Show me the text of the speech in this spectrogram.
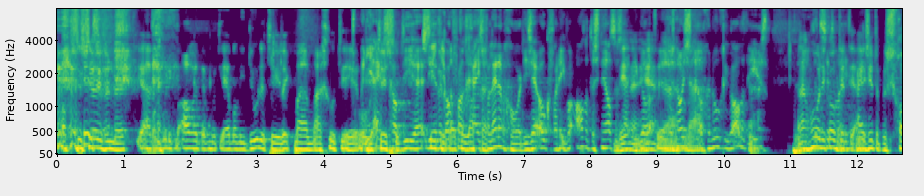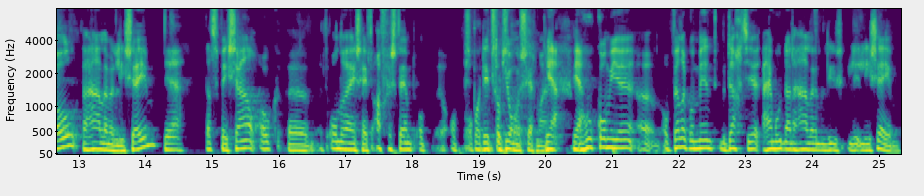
Op de zevende. Ja, dat moet ik me af. Dat moet hij helemaal niet doen natuurlijk. Maar, maar goed, eh, Maar die eigenschap die, eh, die heb ik ook van Gijs van Lennep gehoord. Die zei ook van, ik wil altijd de snelste zijn. Ik, wil, ja. Ja, nooit ja. snel genoeg. Ik wil altijd eerst. En dan hoorde Dat ik ook dat hij zit op een school, de Haarlemmer Lyceum. Ja. Dat speciaal ook eh, het onderwijs heeft afgestemd op, op, op Sport- dit soort jongens, zeg maar. Ja, ja. Maar hoe kom je, eh, op welk moment bedacht je, hij moet naar de Ly- Lyceum?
